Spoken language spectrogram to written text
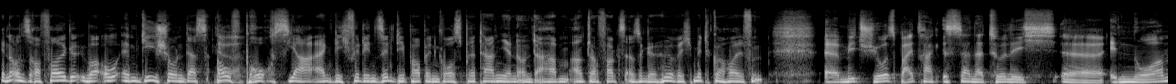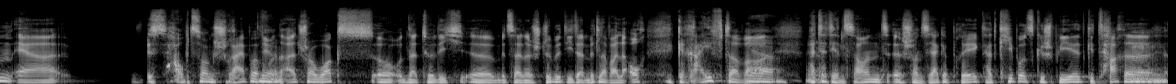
in unserer Folge über OMD schon das ja. Aufbruchsjahr eigentlich für den Synthie-Pop in Großbritannien und da haben Alter Fox also gehörig mitgeholfen. Äh, Mitch Jurs Beitrag ist da natürlich äh, enorm. Er ist Hauptsongschreiber ja. von Ultravox äh, und natürlich äh, mit seiner Stimme, die dann mittlerweile auch gereifter war, ja, hat er den Sound äh, schon sehr geprägt, hat Keyboards gespielt, Gitarre. Mhm.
